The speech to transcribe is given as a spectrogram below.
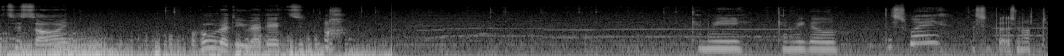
It's a sign. I've already read it. Oh, Can we can we go this way? I suppose not.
